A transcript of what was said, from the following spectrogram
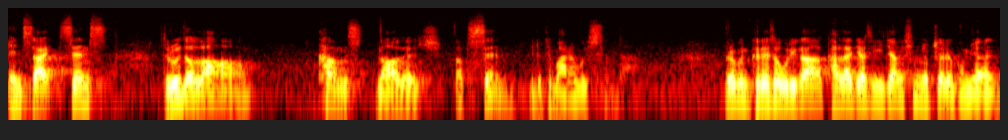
in sight since through the law comes knowledge of sin 이렇게 말하고 있습니다. 여러분 그래서 우리가 갈라디아서 2장 16절에 보면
